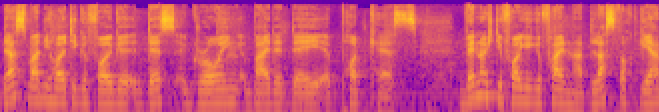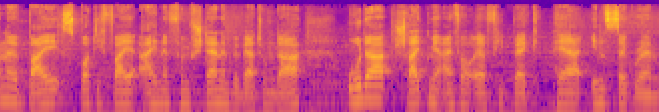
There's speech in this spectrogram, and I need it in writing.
Das war die heutige Folge des Growing by the Day Podcasts. Wenn euch die Folge gefallen hat, lasst doch gerne bei Spotify eine 5-Sterne-Bewertung da oder schreibt mir einfach euer Feedback per Instagram.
